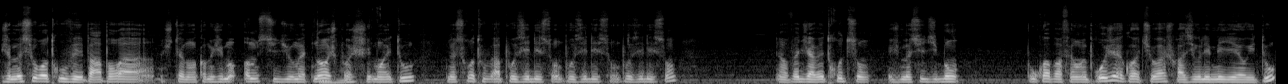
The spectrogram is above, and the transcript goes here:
je me suis retrouvé par rapport à, justement, comme j'ai mon home studio maintenant, je Mhm. pose chez moi et tout, je me suis retrouvé à poser des sons, poser des sons, poser des sons. Et en fait, j'avais trop de sons. Et je me suis dit, bon, pourquoi pas faire un projet, quoi, tu vois, choisir les meilleurs et tout.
